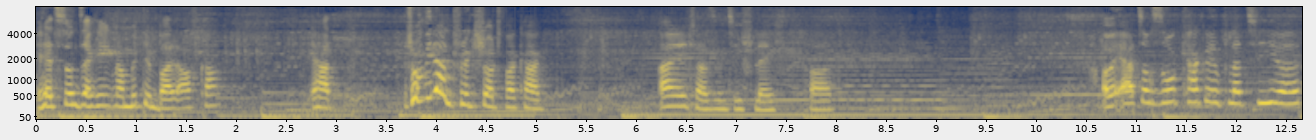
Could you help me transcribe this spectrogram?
Jetzt unser Gegner mit dem Ball AFK. Er hat schon wieder einen Trickshot verkackt. Alter, sind sie schlecht gerade. Aber er hat doch so kacke platziert.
